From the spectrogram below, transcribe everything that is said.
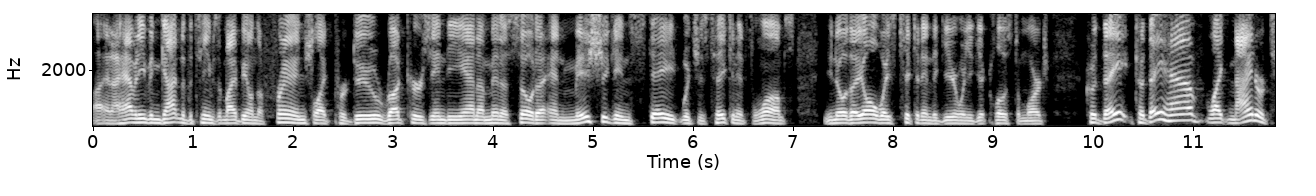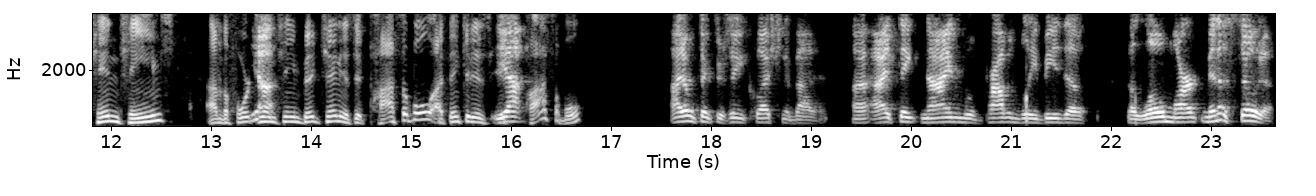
uh, and I haven't even gotten to the teams that might be on the fringe, like Purdue, Rutgers, Indiana, Minnesota, and Michigan State, which is taking its lumps. You know, they always kick it into gear when you get close to March. Could they? Could they have like nine or ten teams out of the fourteen yeah. team Big Ten? Is it possible? I think it is. It's yeah. possible. I don't think there's any question about it. I, I think nine will probably be the the low mark. Minnesota.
